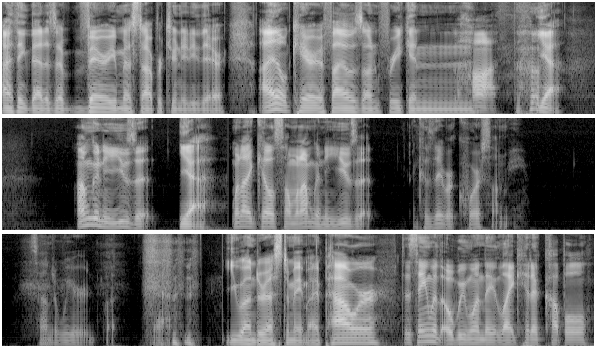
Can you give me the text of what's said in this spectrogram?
I think that is a very missed opportunity there. I don't care if I was on freaking Hoth. yeah, I'm gonna use it yeah. when I kill someone. I'm gonna use it because they were coarse on me. Sounded weird, but yeah. You underestimate my power. the same with Obi Wan. They like hit a couple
